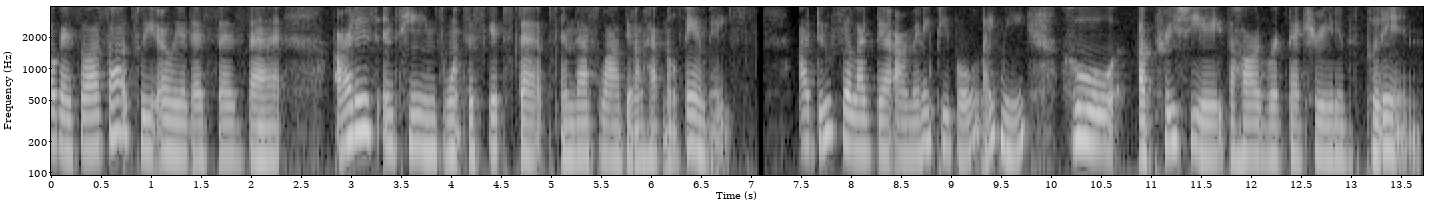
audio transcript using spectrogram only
Okay, so I saw a tweet earlier that says that artists and teams want to skip steps and that's why they don't have no fan base. I do feel like there are many people like me who appreciate the hard work that creatives put in.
